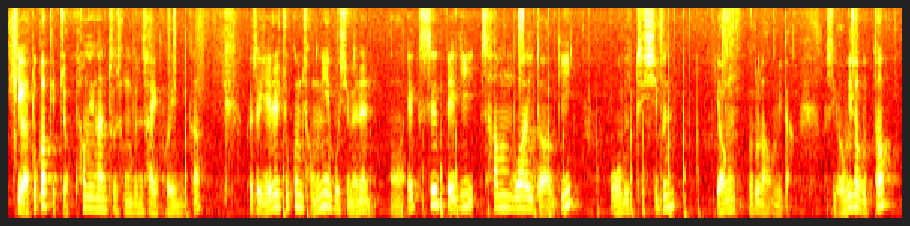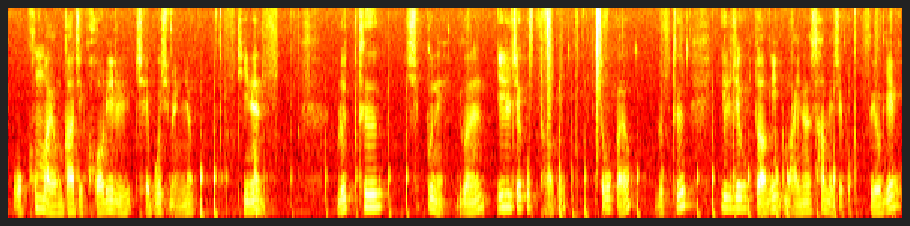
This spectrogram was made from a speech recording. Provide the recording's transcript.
길이가 똑같겠죠. 평행한 두 성분 사이 거리니까. 그래서 얘를 조금 정리해 보시면은 어, x 빼기 3y 더하기 5 루트 10은 0으로 나옵니다 그래서 여기서부터 5,0까지 거리를 재보시면요. D는 루트 10분의 이거는 1제곱 더하기 써볼까요? 루트 1제곱 더하기 마이너스 3의 제곱. 여기에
